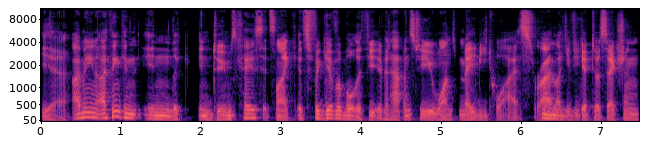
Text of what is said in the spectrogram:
Yeah, I mean, I think in in the in Doom's case, it's like it's forgivable if you if it happens to you once, maybe twice, right? Like Mm. if you get to a section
